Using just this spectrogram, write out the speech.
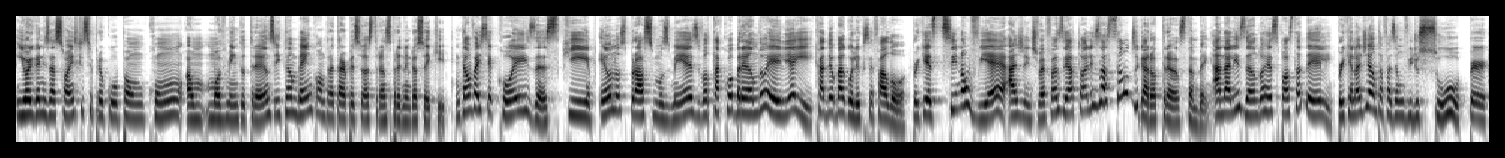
e organizações que se preocupam com o movimento trans e também contratar pessoas trans para dentro da sua equipe. Então vai ser coisas que eu nos próximos meses vou estar cobrando ele aí. Cadê o bagulho que você falou? Porque se não vier, a gente vai fazer atualização de Garotrans também, analisando a resposta dele. Porque não adianta fazer um vídeo super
